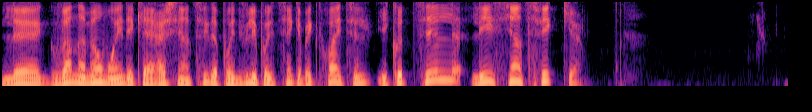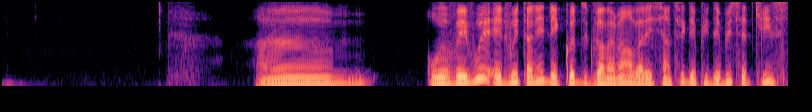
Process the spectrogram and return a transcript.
le gouvernement au moyen d'éclairage scientifique. De point de vue, les politiciens québécois écoutent-ils les scientifiques? Euh, Êtes-vous êtes étonné de l'écoute du gouvernement envers les scientifiques depuis le début de cette crise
